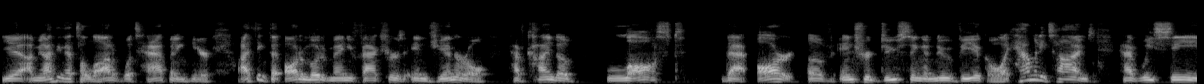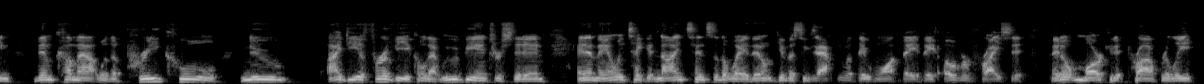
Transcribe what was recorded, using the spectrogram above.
Yeah, I mean, I think that's a lot of what's happening here. I think that automotive manufacturers in general have kind of lost that art of introducing a new vehicle. Like, how many times have we seen them come out with a pretty cool new idea for a vehicle that we would be interested in, and then they only take it nine tenths of the way. They don't give us exactly what they want. They they overprice it. They don't market it properly,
